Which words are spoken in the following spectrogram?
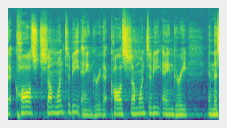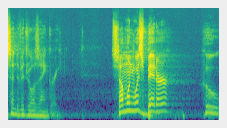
that caused someone to be angry, that caused someone to be angry, and this individual is angry. Someone was bitter who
